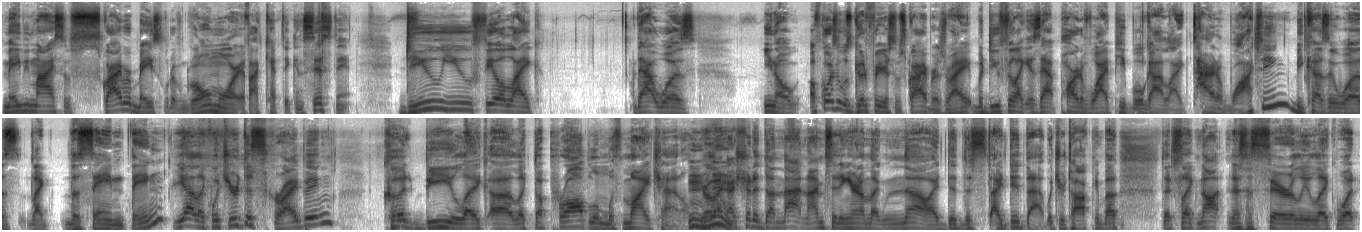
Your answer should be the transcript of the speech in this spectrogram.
maybe my subscriber base would have grown more if I kept it consistent. Do you feel like that was you know, of course it was good for your subscribers, right? But do you feel like is that part of why people got like tired of watching because it was like the same thing? yeah, like what you're describing could be like uh like the problem with my channel. You're Mm-hmm. like, I should have done that, and I'm sitting here and I'm like, no, I did this, I did that. What you're talking about, that's like not necessarily like what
